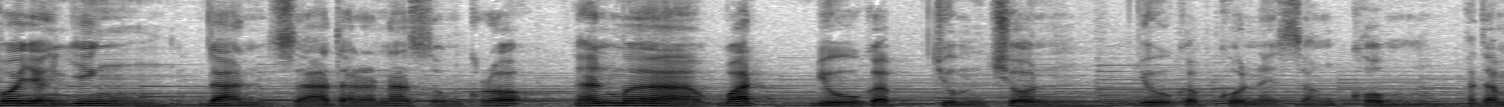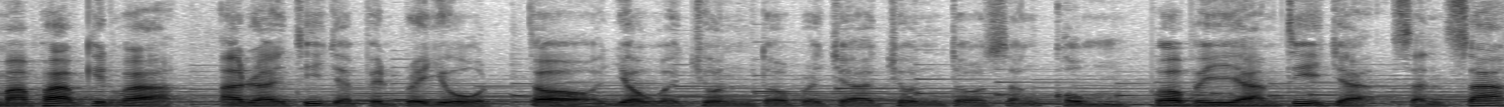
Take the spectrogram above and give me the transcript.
พาะอย่างยิ่งด้านสาธารณสงเคราะห์นั้นเมื่อวัดอยู่กับชุมชน อยู่กับคนในสังคมอาตมาภาพคิดว่าอะไรที่จะเป็นประโยชน์ ต่อเยาวชน ต่อประชาชนต่อสังคม ก็พยายามที่จะสรรสร้าง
